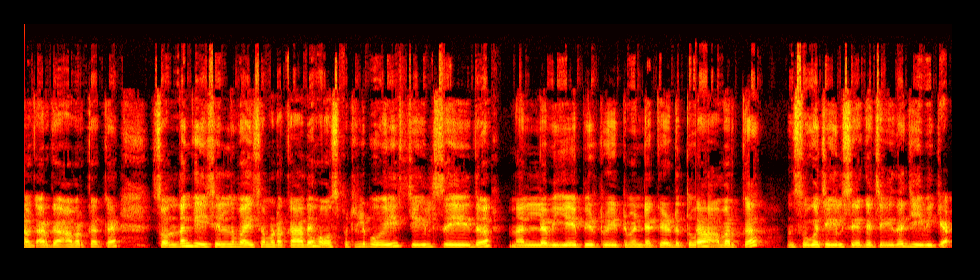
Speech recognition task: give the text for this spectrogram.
ആൾക്കാർക്ക് അവർക്കൊക്കെ സ്വന്തം കേസിൽ നിന്ന് പൈസ മുടക്കാതെ ഹോസ്പിറ്റലിൽ പോയി ചികിത്സ ചെയ്ത് നല്ല വി ഐ പി ട്രീറ്റ്മെന്റ് ഒക്കെ എടുത്ത് അവർക്ക് സുഖ ചികിത്സയൊക്കെ ചെയ്ത് ജീവിക്കാം.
